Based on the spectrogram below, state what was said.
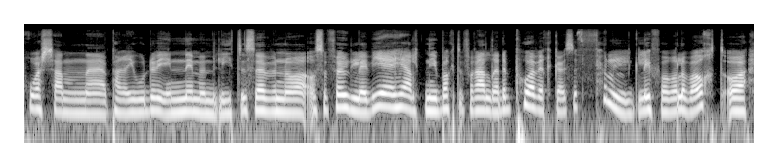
påkjennende periode vi er inne i med lite søvn, og, og selvfølgelig, vi er helt nybakte foreldre. Det påvirker jo selvfølgelig forholdet vårt, og,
